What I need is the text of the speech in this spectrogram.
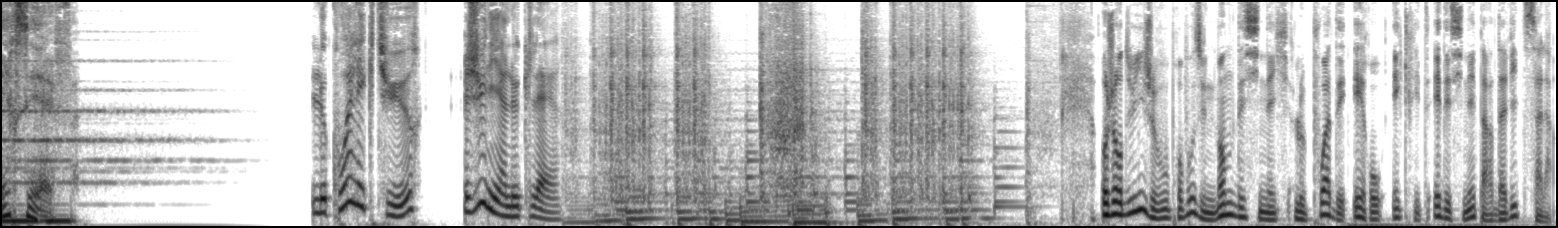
RCF. Le coin lecture, Julien Leclerc. Aujourd'hui, je vous propose une bande dessinée, Le poids des héros, écrite et dessinée par David Sala.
